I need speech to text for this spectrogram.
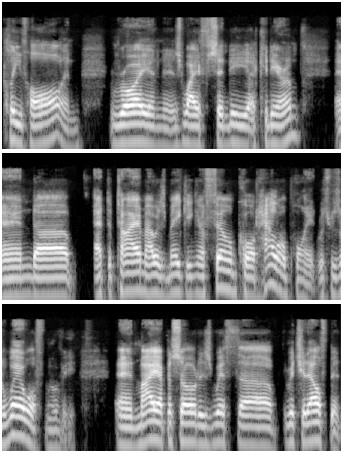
Cleve Hall and Roy and his wife Cindy uh, Knyrim. And uh, at the time, I was making a film called Hallow Point, which was a werewolf movie. And my episode is with uh, Richard Elfman.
